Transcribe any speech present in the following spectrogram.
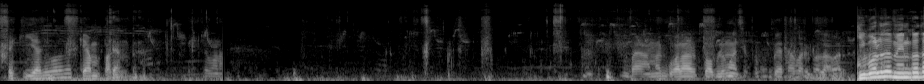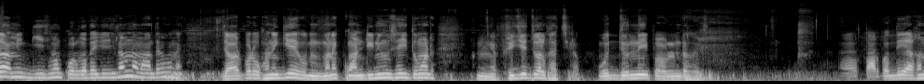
এটা কি আছে বলো? ক্যাম্পা বা আমার গলার প্রবলেম আছে ব্যথা করে গলা আবার। কি বলো তো মেন কথা আমি গিয়েছিলাম কলকাতায় গিয়েছিলাম না মাদের ওখানে যাওয়ার পর ওখানে গিয়ে মানে কন্টিনিউ সেই তোমার ফ্রিজের জল খাচ্ছিলাম। ওর জন্যই প্রবলেমটা হয়েছে। তারপর দিয়ে এখন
